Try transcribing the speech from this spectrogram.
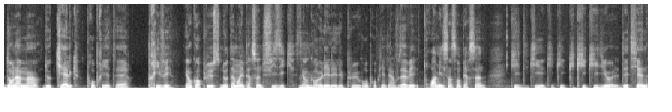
dans la main de quelques propriétaires privés. Et encore plus, notamment les personnes physiques. C'est Mhm. encore eux les, les- les plus gros propriétaires. Vous avez 3500 personnes qui, qui, qui, qui, qui- qui- qui, euh, détiennent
